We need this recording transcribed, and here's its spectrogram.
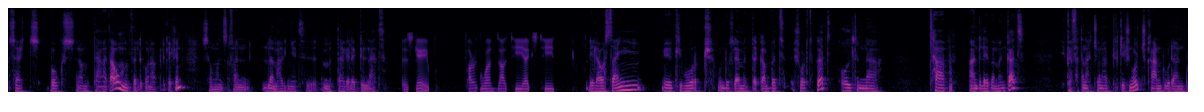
search box ነው የምታመጣው። የምንፈልገውን application ስሙን ጽፈን ለማግኘት የምታገለግል ናት። Escape. Part 1.txt. ሌላ ወሳኝ የ keyboard Windows ላይ የምንጠቀምበት shortcut Alt እና Tab አንድ ላይ በመንካት የከፈትናቸውን application ኦች ከአንዱ ወደ አንዱ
